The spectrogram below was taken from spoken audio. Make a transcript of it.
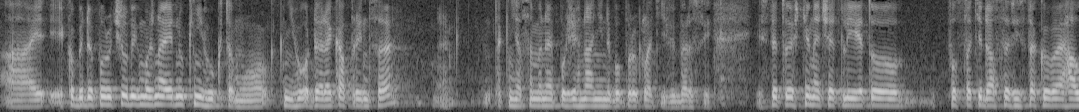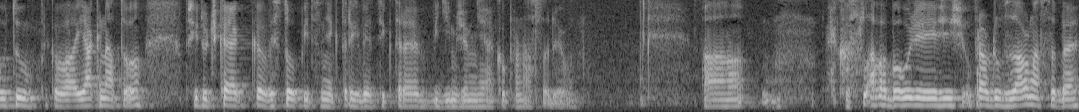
a jakoby doporučil bych možná jednu knihu k tomu, knihu od Dereka Prince. Ta kniha se jmenuje Požehnání nebo prokletí, vyber si. Jestli jste to ještě nečetli, je to v podstatě dá se říct takové how to, taková jak na to, příručka, jak vystoupit z některých věcí, které vidím, že mě jako pronásledují. A jako sláva Bohu, že Ježíš opravdu vzal na sebe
